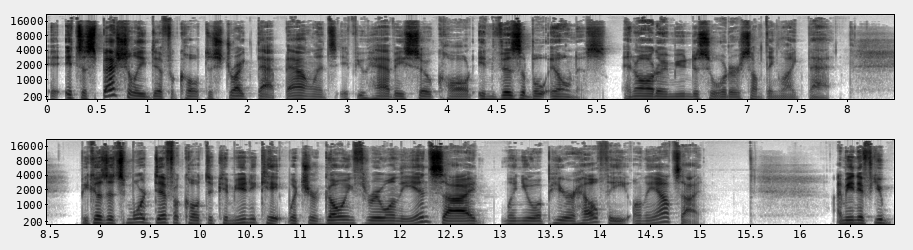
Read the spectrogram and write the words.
it's especially difficult to strike that balance if you have a so called invisible illness, an autoimmune disorder, or something like that. Because it's more difficult to communicate what you're going through on the inside when you appear healthy on the outside. I mean, if you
